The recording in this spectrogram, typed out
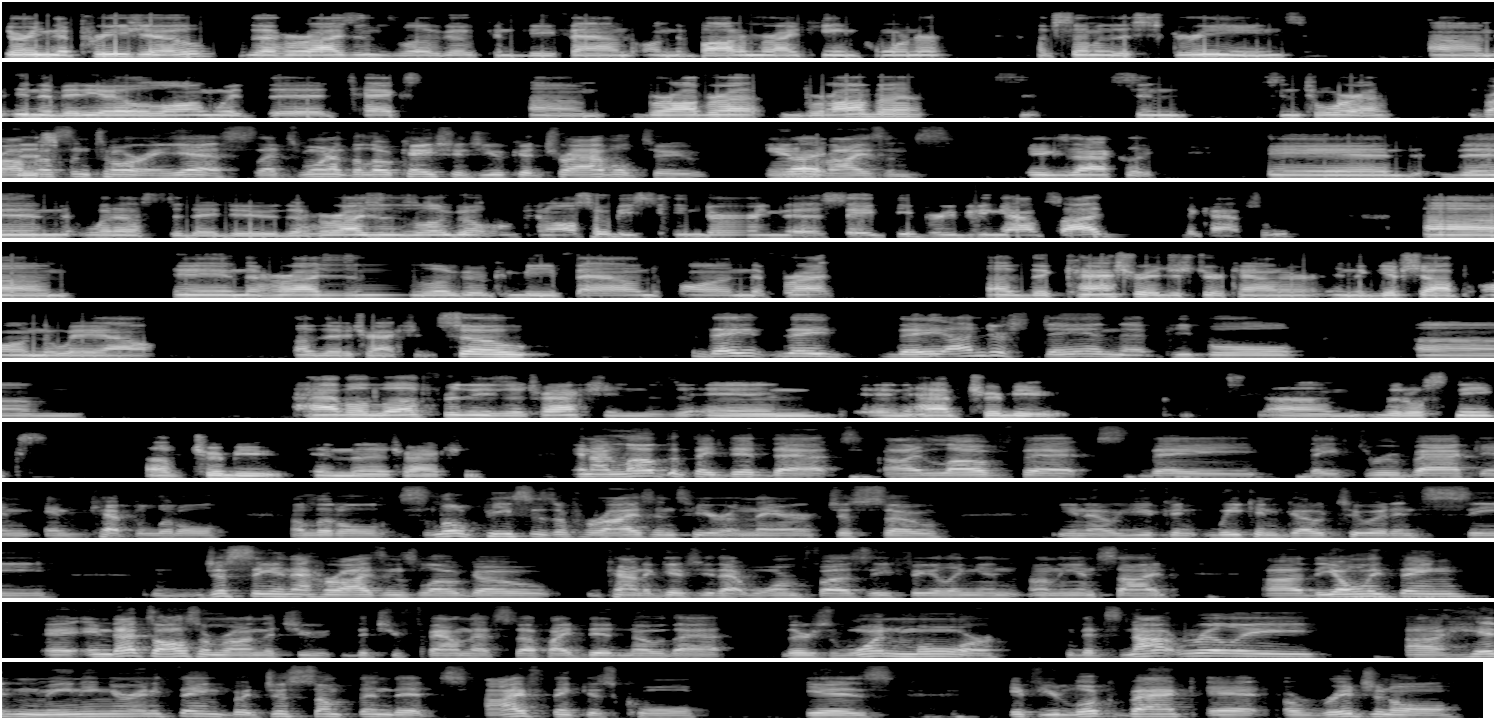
During the pre-show, the Horizons logo can be found on the bottom right-hand corner of some of the screens um, in the video, along with the text um, "Brava Brava Centaura." Bravo this- Centauri. Yes, that's one of the locations you could travel to in Right. Horizons. Exactly. And then what else did they do? The Horizons logo can also be seen during the safety briefing outside the capsule. Um, and the Horizon logo can be found on the front of the cash register counter in the gift shop on the way out of the attraction. So they they they understand that people um, have a love for these attractions and and have tribute um, little sneaks of tribute in the attraction. And I love that they did that. I love that they they threw back and and kept a little a little little pieces of Horizons here and there, just so you know you can we can go to it and see. Just seeing that Horizons logo kind of gives you that warm fuzzy feeling in on the inside. Uh, the only thing, and that's awesome, Ron, that you that you found that stuff. I did know that. There's one more that's not really uh, hidden meaning or anything, but just something that I think is cool is if you look back at original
